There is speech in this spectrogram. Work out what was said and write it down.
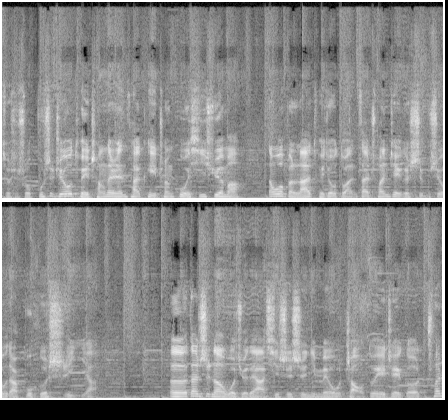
就是说，不是只有腿长的人才可以穿过膝靴吗？那我本来腿就短，再穿这个是不是有点不合时宜啊？呃，但是呢，我觉得呀，其实是你没有找对这个穿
